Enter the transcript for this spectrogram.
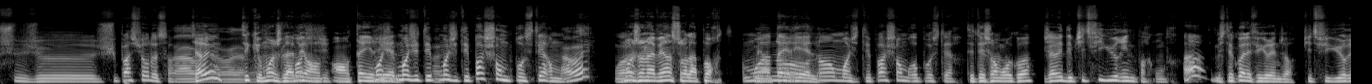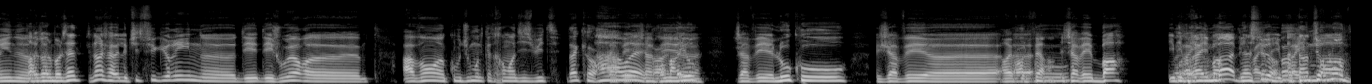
Je, je, je suis pas sûr de ça. Ah, Sérieux? ouais, ouais, Tu sais que moi, je l'avais Moi, en, j'ai- en taille Moi, j'ai- réelle. moi, j'étais, Ouais. moi, j'étais pas chambre poster, moi. Ah ouais? Ouais. Moi, j'en avais un sur la porte, mais Moi, en taille réelle. non, moi, j'étais pas chambre poster. T'étais chambre quoi? J'avais des petites figurines, par contre. Ah, mais c'était quoi les figurines, genre? Petites figurines. euh, Dragon Ball Z? Non, j'avais les petites figurines euh, des, des joueurs euh, avant euh, Coupe du Monde 98. D'accord. Ah J'avais- ouais, j'avais, Mario. euh, j'avais Loco, j'avais euh, Ah ouais, faut le euh, faire. j'avais Ba. Ibrahima, bien sûr, Ibrahima. la teinture blonde.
